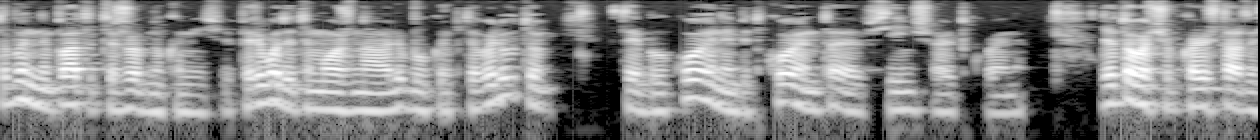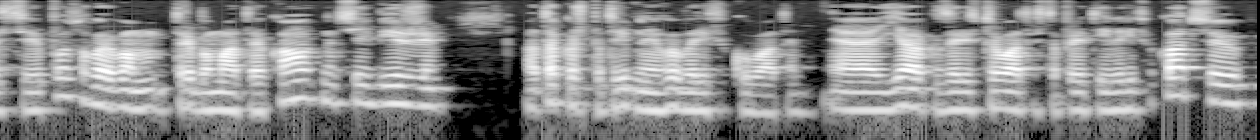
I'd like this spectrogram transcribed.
то ви не платите жодну комісію. Переводити можна любу криптовалюту, стейблкоїни, біткоін та всі інші альткоїни. Для того, щоб користатися цією послугою, вам треба мати аккаунт на цій біржі, а також потрібно його верифікувати. Е, Як зареєструватися та пройти верифікацію,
